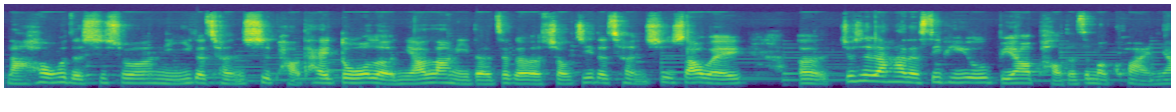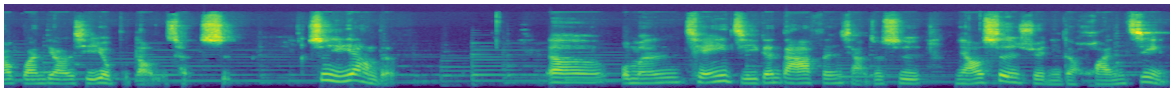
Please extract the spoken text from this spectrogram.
然后或者是说你一个城市跑太多了，你要让你的这个手机的城市稍微呃，就是让它的 CPU 不要跑得这么快，你要关掉一些用不到的城市。是一样的，呃，我们前一集跟大家分享，就是你要慎选你的环境、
